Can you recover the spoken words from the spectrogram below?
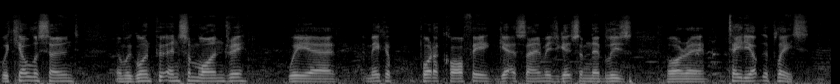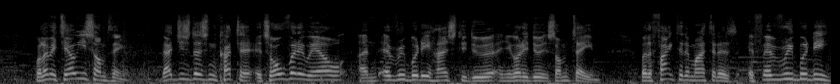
we kill the sound and we go and put in some laundry. We uh, make a pot of coffee, get a sandwich, get some nibblies, or uh, tidy up the place. Well, let me tell you something. That just doesn't cut it. It's all very well, and everybody has to do it, and you've got to do it sometime. But the fact of the matter is, if everybody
